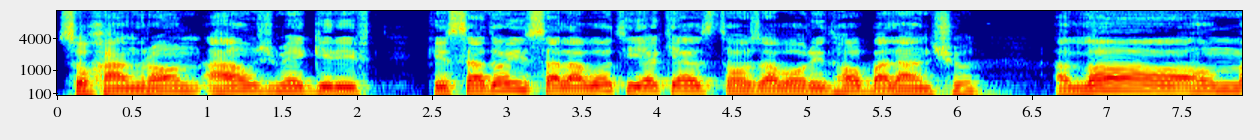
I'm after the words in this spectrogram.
سخنران اوج می گرفت که صدای سلوات یکی از تازواریدها بلند شد. اللهم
